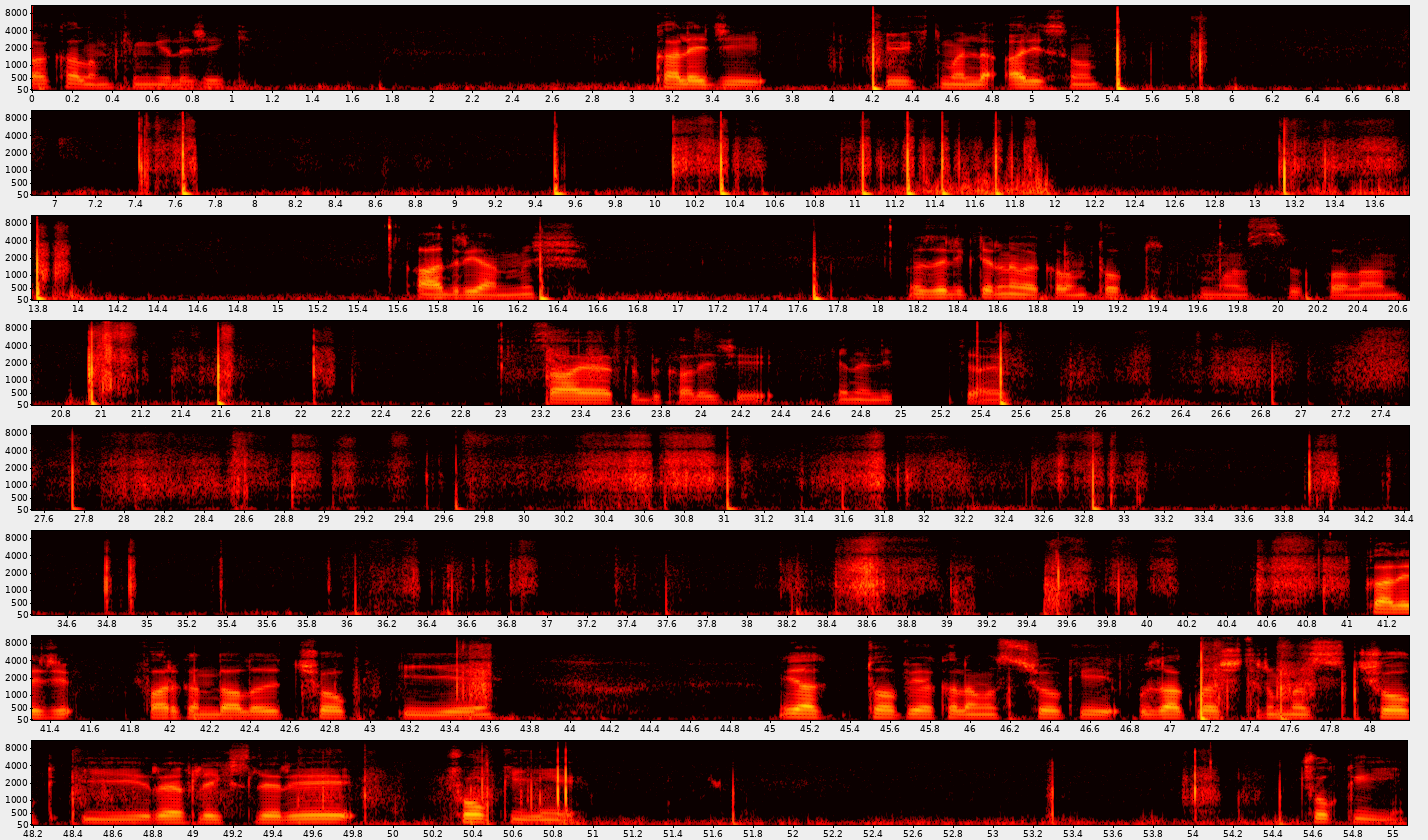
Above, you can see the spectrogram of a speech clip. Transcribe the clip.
Bakalım kim gelecek. Kaleci büyük ihtimalle Alisson. Adrian'mış. Özelliklerine bakalım. Top tutması falan. Sağ ayaklı bir kaleci. Genellikle Kaleci farkındalığı çok iyi. Ya top yakalaması çok iyi. Uzaklaştırması çok iyi. Refleksleri çok iyi. Çok iyi.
